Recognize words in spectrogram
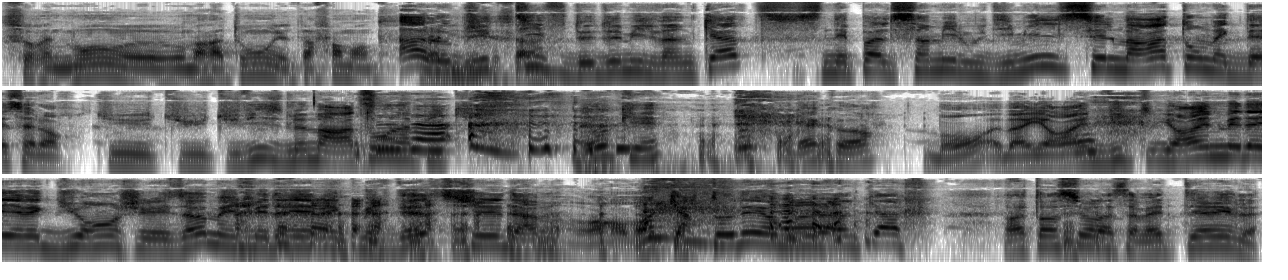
sereinement euh, au marathon et être performante. Ah, l'objectif de 2024, ce n'est pas le 5000 ou le 10 000, c'est le marathon Megdes alors. Tu, tu, tu vises le marathon olympique. ok, d'accord. Bon, eh ben, il y aura une il y aura une médaille avec Durand chez les hommes et une médaille avec Megdes chez les dames. On va cartonner en 2024. Attention là, ça va être terrible.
